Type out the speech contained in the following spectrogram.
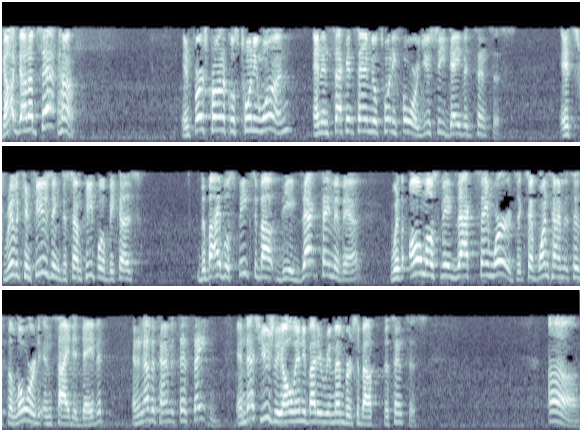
God got upset, huh? In 1 Chronicles 21 and in 2 Samuel 24, you see David's census. It's really confusing to some people because the Bible speaks about the exact same event with almost the exact same words, except one time it says the Lord incited David, and another time it says Satan. And that's usually all anybody remembers about the census. Uh,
